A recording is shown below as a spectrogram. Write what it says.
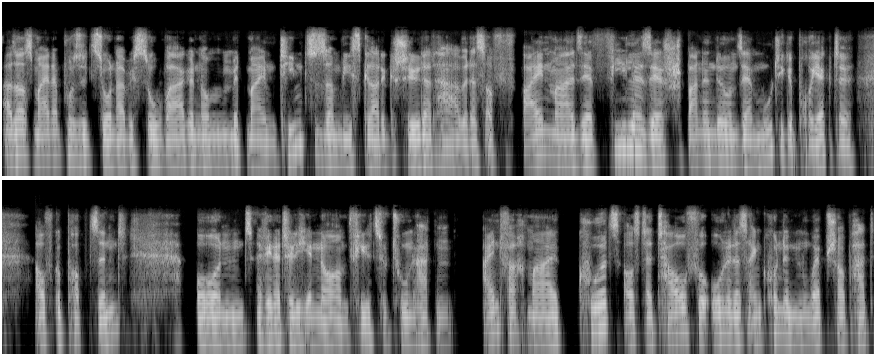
Also aus meiner Position habe ich so wahrgenommen mit meinem Team zusammen, wie ich es gerade geschildert habe, dass auf einmal sehr viele, sehr spannende und sehr mutige Projekte aufgepoppt sind und wir natürlich enorm viel zu tun hatten. Einfach mal kurz aus der Taufe, ohne dass ein Kunde einen Webshop hat,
